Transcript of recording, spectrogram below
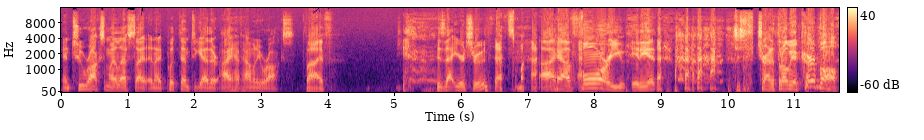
and two rocks on my left side and I put them together, I have how many rocks? Five. Is that your truth? That's my. I have four, you idiot. Just trying to throw me a curveball.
